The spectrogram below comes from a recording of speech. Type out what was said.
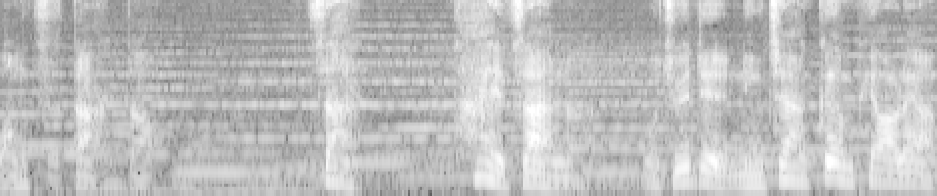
王子大喊道：“赞，太赞了！我觉得你这样更漂亮。”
